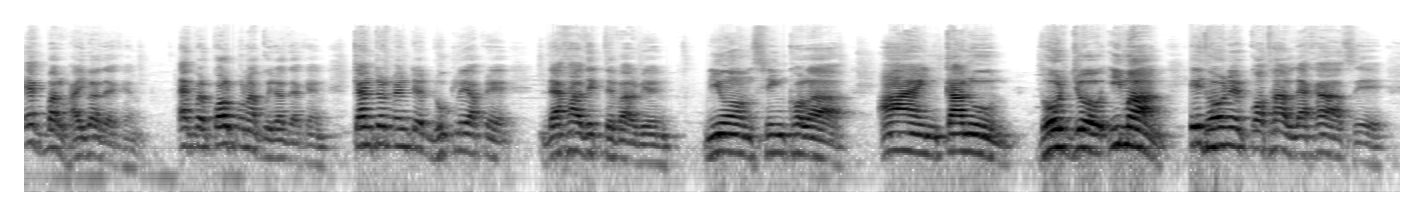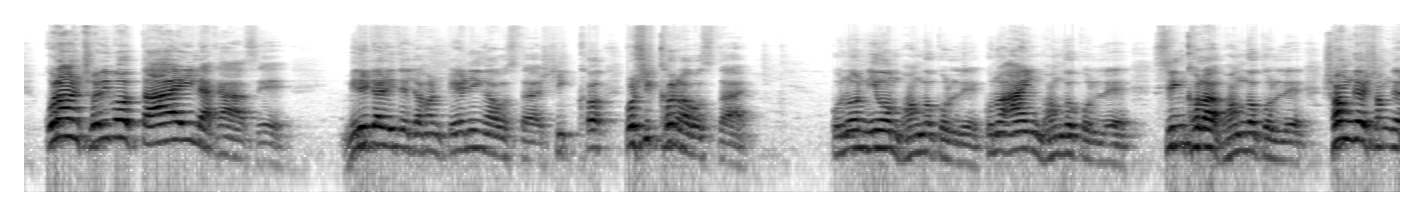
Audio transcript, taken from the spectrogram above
একবার ভাইবা দেখেন একবার কল্পনা করে দেখেন। ক্যান্টনমেন্টে ঢুকলে আপনি দেখা দেখতে পারবেন। নিয়ম, শৃঙ্খলা, আইন, কানুন, ধৈর্য, ইমান, এই ধরনের কথা লেখা আছে। কোরআন শরীফও তাই লেখা আছে। মিলিটারিতে যখন ট্রেনিং অবস্থায় শিক্ষক প্রশিক্ষণ অবস্থায়, কোনো নিয়ম ভঙ্গ করলে, কোনো আইন ভঙ্গ করলে, শৃঙ্খলা ভঙ্গ করলে, সঙ্গে সঙ্গে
